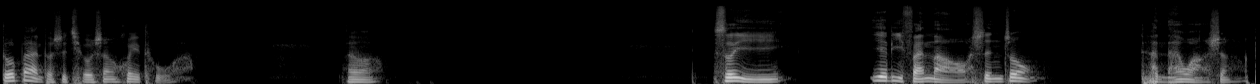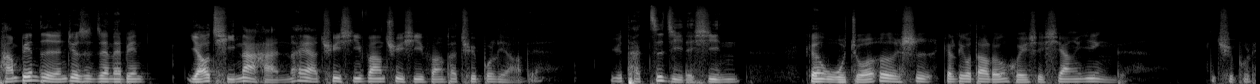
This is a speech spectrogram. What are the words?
多半都是求生秽土啊！啊，所以业力烦恼深重，很难往生。旁边的人就是在那边。摇旗呐喊，哎呀，去西方，去西方，他去不了的，因为他自己的心跟五浊恶世、跟六道轮回是相应的，去不了，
